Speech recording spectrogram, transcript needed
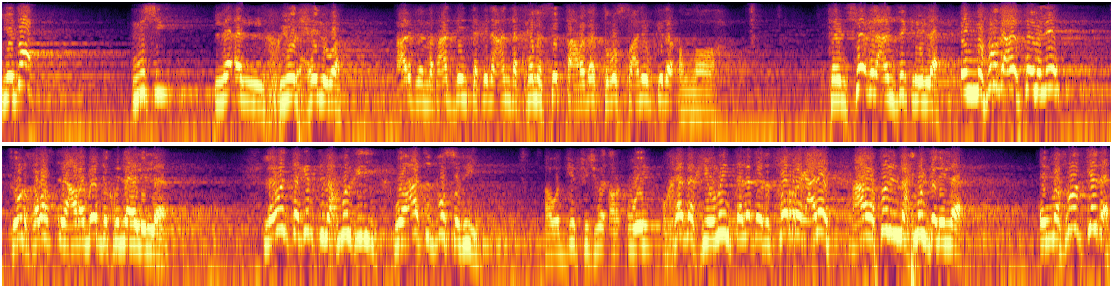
يدق مشي لقى الخيول حلوة. عارف لما تعدي انت كده عندك خمس ست عربيات تبص عليهم كده الله. تنشغل عن ذكر الله. المفروض عايز تعمل إيه؟ تقول خلاص العربيات دي كلها لله. لو انت جبت محمول جديد وقعدت تبص فيه أو تجيب فيه شوية وخدك يومين ثلاثة تتفرج عليه على طول المحمول ده لله. المفروض كده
